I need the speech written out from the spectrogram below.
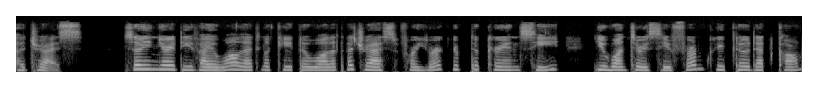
address. So in your DeFi wallet, locate the wallet address for your cryptocurrency you want to receive from crypto.com.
